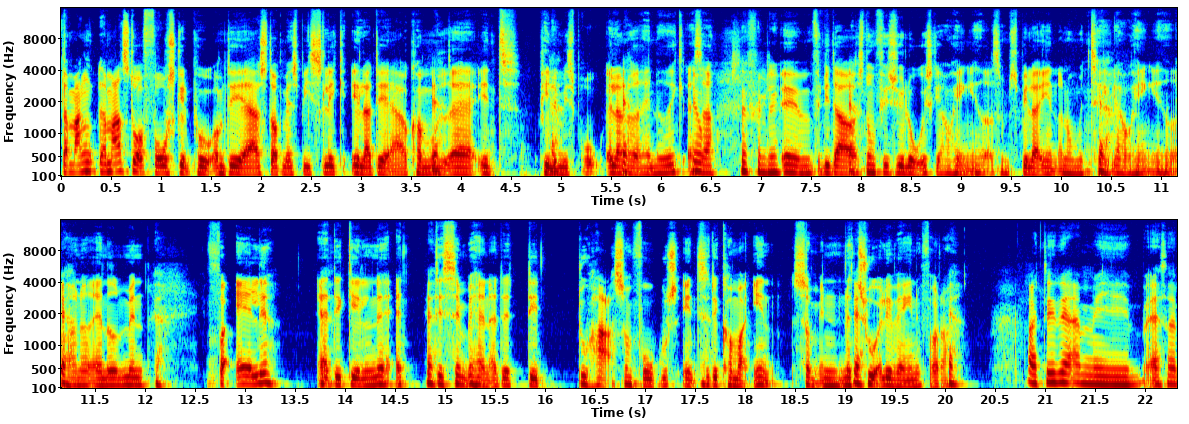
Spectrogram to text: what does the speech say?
der er, mange, der er meget stor forskel på, om det er at stoppe med at spise slik, eller det er at komme ja. ud af et pillemisbrug, ja. eller noget andet. Ikke? Altså, jo, selvfølgelig. Øhm, fordi der er ja. også nogle fysiologiske afhængigheder, som spiller ind, og nogle mentale ja. afhængigheder ja. og noget andet. Men ja. for alle er det gældende, at ja. det simpelthen er det, det, du har som fokus, indtil ja. det kommer ind som en naturlig ja. vane for dig. Ja. Og det der med, altså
